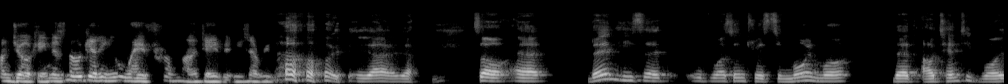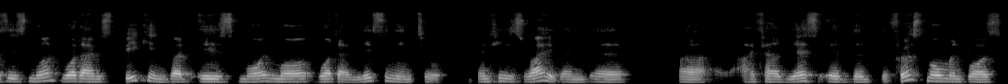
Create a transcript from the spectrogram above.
I'm joking. There's no getting away from uh, David. He's everywhere. Oh, yeah, yeah. So uh, then he said it was interesting more and more that authentic voice is not what I'm speaking, but is more and more what I'm listening to. And he's right. And uh, uh I felt, yes, uh, the, the first moment was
